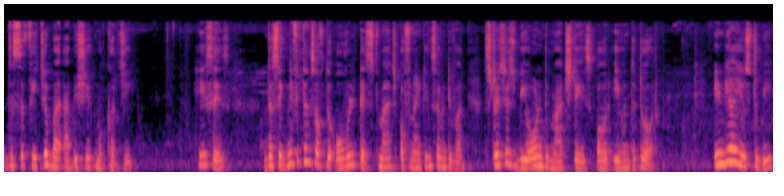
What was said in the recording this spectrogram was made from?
This is a feature by Abhishek Mukherjee. He says, the significance of the Oval Test match of 1971 stretches beyond the match days or even the tour. India used to be,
